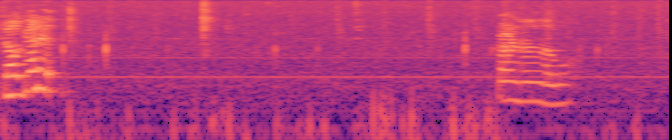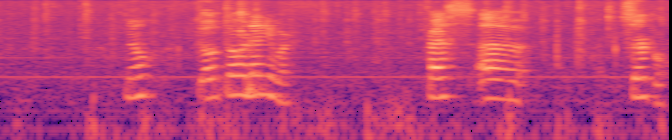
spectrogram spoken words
Don't get it. To level. No, don't throw it anywhere. Press uh circle.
